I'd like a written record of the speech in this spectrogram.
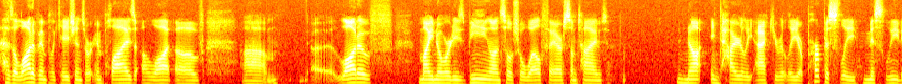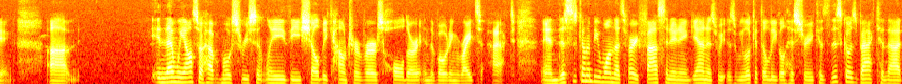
has a lot of implications or implies a lot of um, a lot of minorities being on social welfare sometimes not entirely accurately or purposely misleading. Uh, and then we also have most recently the Shelby County versus Holder in the Voting Rights Act. And this is going to be one that's very fascinating again as we as we look at the legal history because this goes back to that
